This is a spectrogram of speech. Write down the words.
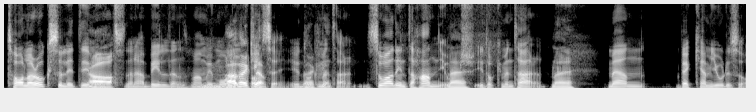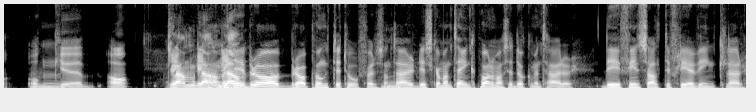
talar också lite emot Ja. den här bilden som han vill Mm. måla Ja, upp av verkligen. sig i Verkligen. dokumentären. Så hade inte han gjort Nej. i dokumentären, Nej. men Beckham gjorde så. Och Mm. eh, ja, Glam, Ja, glam, men glam. det är bra, bra punkter Toffer. Sånt Mm. där, det ska man tänka på när man ser dokumentärer. Det finns alltid fler vinklar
